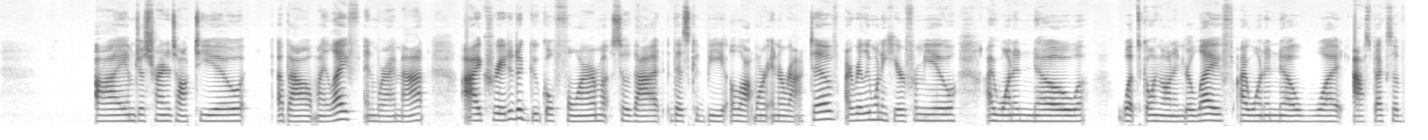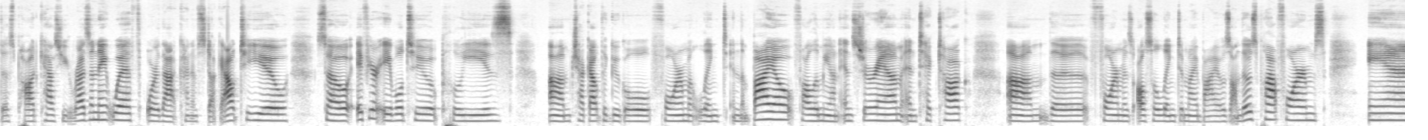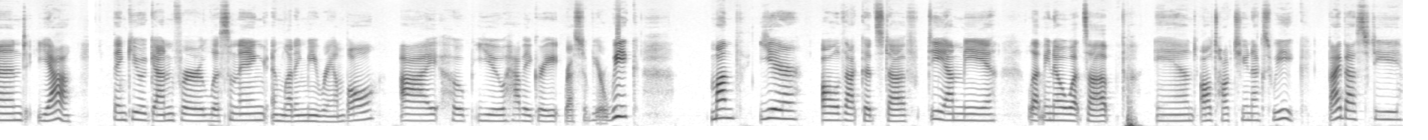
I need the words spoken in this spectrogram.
I am just trying to talk to you about my life and where I'm at. I created a Google form so that this could be a lot more interactive. I really want to hear from you. I want to know what's going on in your life. I want to know what aspects of this podcast you resonate with or that kind of stuck out to you. So, if you're able to, please um, check out the Google form linked in the bio. Follow me on Instagram and TikTok. Um, the form is also linked in my bios on those platforms. And yeah, thank you again for listening and letting me ramble. I hope you have a great rest of your week, month, year, all of that good stuff. DM me, let me know what's up, and I'll talk to you next week. Bye, bestie.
